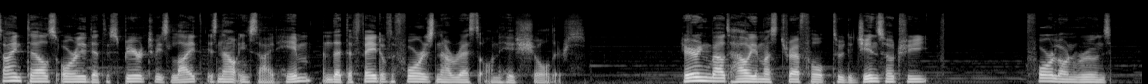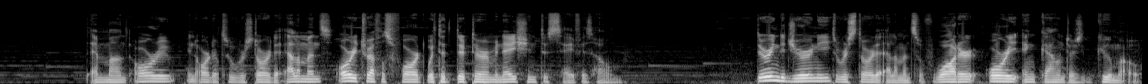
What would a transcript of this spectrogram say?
Sein tells Ori that the spirit tree's light is now inside him and that the fate of the forest now rests on his shoulders. Hearing about how he must travel to the Ginso tree, Forlorn Ruins and Mount Horu in order to restore the elements, Ori travels forward with the determination to save his home. During the journey to restore the elements of water, Ori encounters Gumo,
